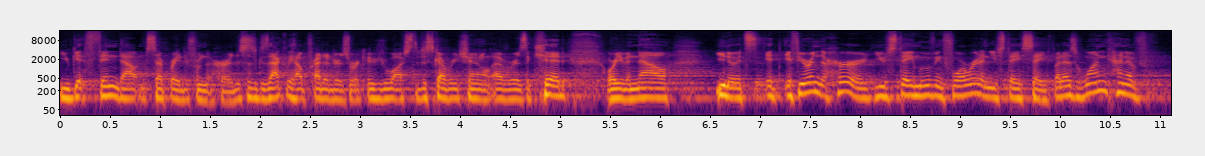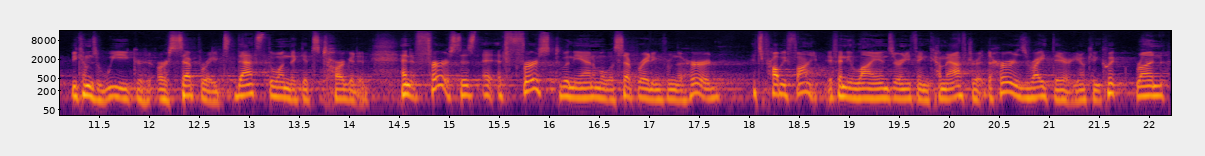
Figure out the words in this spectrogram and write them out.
you get thinned out and separated from the herd. This is exactly how predators work. If you watch the Discovery Channel ever as a kid, or even now, you know, it's, it, if you're in the herd, you stay moving forward and you stay safe. But as one kind of becomes weak or, or separates, that's the one that gets targeted. And at first, at first, when the animal is separating from the herd, it's probably fine. If any lions or anything come after it, the herd is right there. You know, can quick run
